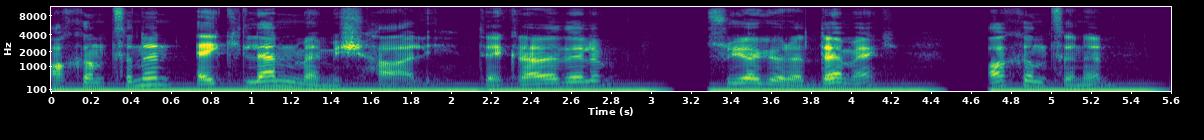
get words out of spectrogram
akıntının eklenmemiş hali. Tekrar edelim. Suya göre demek akıntının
